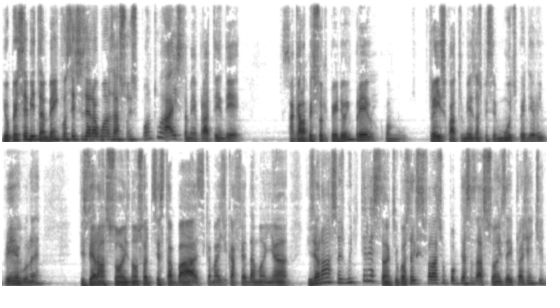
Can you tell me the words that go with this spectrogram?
E eu percebi também que vocês fizeram algumas ações pontuais também para atender Sim. aquela pessoa que perdeu o emprego, como três, quatro meses, nós percebemos muitos perderam o emprego, né? Fizeram ações não só de cesta básica, mas de café da manhã. Fizeram ações muito interessantes. Eu gostaria que vocês falassem um pouco dessas ações aí para a gente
